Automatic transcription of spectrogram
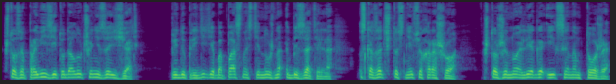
Что за провизией туда лучше не заезжать? Предупредить об опасности нужно обязательно — Сказать, что с ней все хорошо, что с женой Олега и их сыном тоже,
